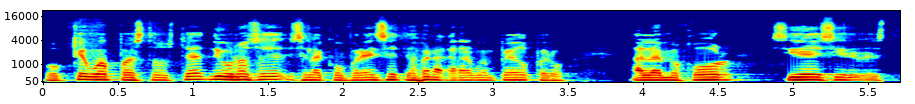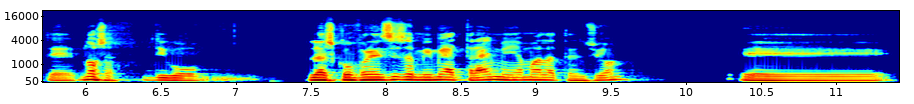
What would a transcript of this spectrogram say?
o qué guapa está usted. Digo, no sé si en la conferencia te van a agarrar buen pedo, pero a lo mejor sí decir, este, no sé, digo, las conferencias a mí me atraen, me llama la atención. Eh,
